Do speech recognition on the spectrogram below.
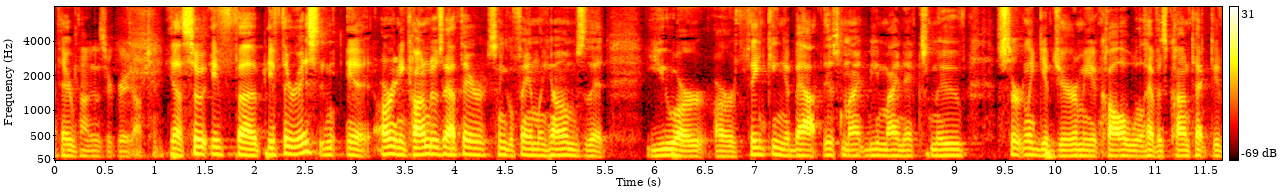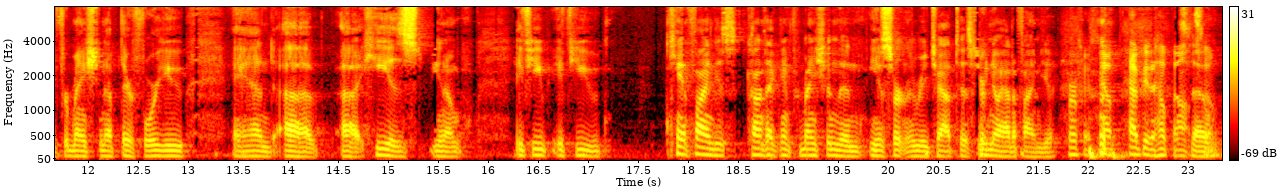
I think condos are a great option. Yeah, so if, uh, if there is, an- uh, are any condos out there, single-family homes that you are, are thinking about, this might be my next move, certainly give Jeremy a call. We'll have his contact information up there for you. And, uh, uh, he is, you know, if you, if you can't find his contact information, then you certainly reach out to us. We know how to find you. Perfect. Yep, happy to help out. So, So,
